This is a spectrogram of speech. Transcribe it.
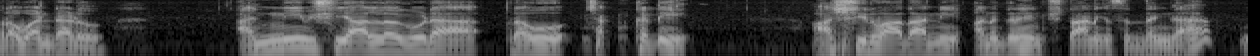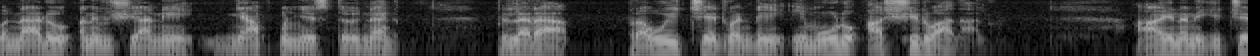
ప్రభు అంటాడు అన్ని విషయాల్లో కూడా ప్రభు చక్కటి ఆశీర్వాదాన్ని అనుగ్రహించడానికి సిద్ధంగా ఉన్నాడు అనే విషయాన్ని జ్ఞాపకం చేస్తూ ఉన్నాడు. పిల్లరా ప్రభు ఇచ్చేటువంటి ఈ మూడు ఆశీర్వాదాలు ఆయన నీకు ఇచ్చే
